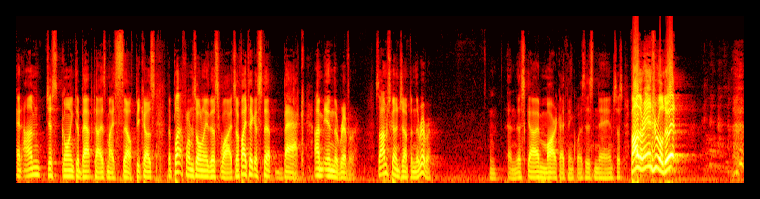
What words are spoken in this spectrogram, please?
and I'm just going to baptize myself because the platform's only this wide. So if I take a step back, I'm in the river. So I'm just going to jump in the river. And this guy, Mark, I think was his name, says, Father Andrew will do it.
